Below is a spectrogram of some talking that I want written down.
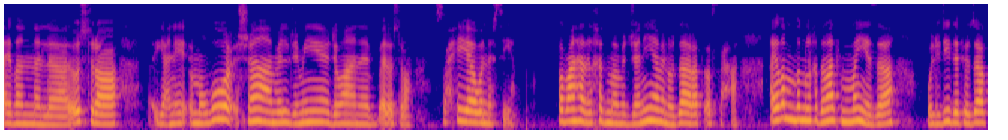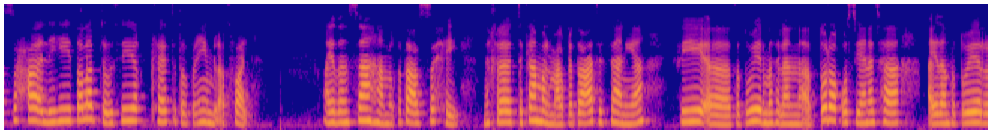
أيضا الأسرة يعني موضوع شامل جميع جوانب الأسرة الصحية والنفسية. طبعا هذه الخدمة مجانية من وزارة الصحة. أيضا من ضمن الخدمات المميزة والجديدة في وزارة الصحة اللي هي طلب توثيق كارت تطعيم الأطفال. أيضا ساهم القطاع الصحي من خلال التكامل مع القطاعات الثانية في تطوير مثلا الطرق وصيانتها. أيضا تطوير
